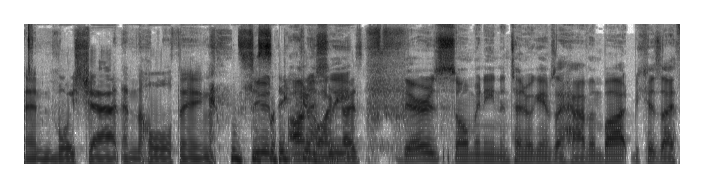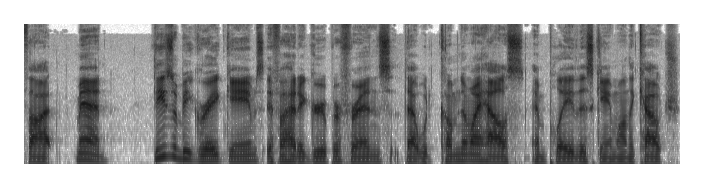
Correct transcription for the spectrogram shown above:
and voice chat and the whole thing. It's Dude, just like honestly, come on, guys. there's so many Nintendo games I haven't bought because I thought, man, these would be great games if I had a group of friends that would come to my house and play this game on the couch.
